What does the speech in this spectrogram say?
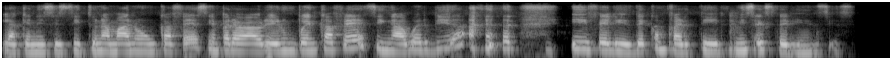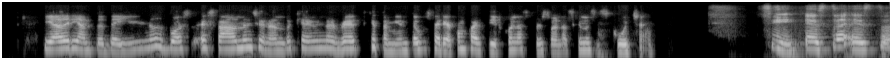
La que necesite una mano o un café, siempre va a abrir un buen café sin agua hervida y feliz de compartir mis experiencias. Y Adrián, antes de irnos, vos estabas mencionando que hay una red que también te gustaría compartir con las personas que nos escuchan. Sí, este, este,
